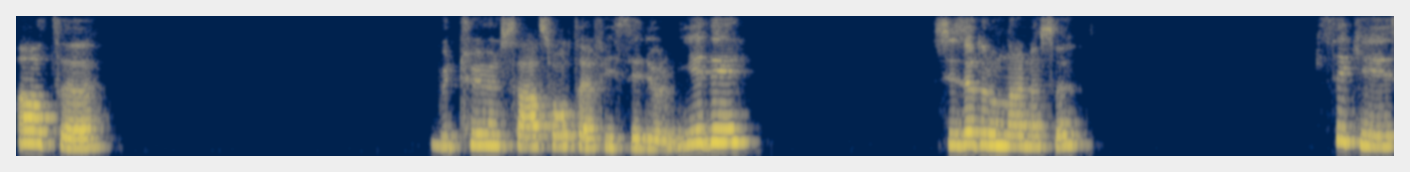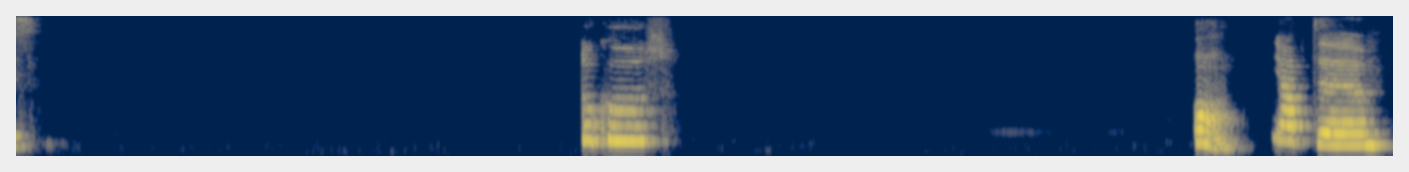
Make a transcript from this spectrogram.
Altı. Bütün sağ sol tarafı hissediyorum. Yedi. Sizde durumlar nasıl? Sekiz. Dokuz. On. Yaptım.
